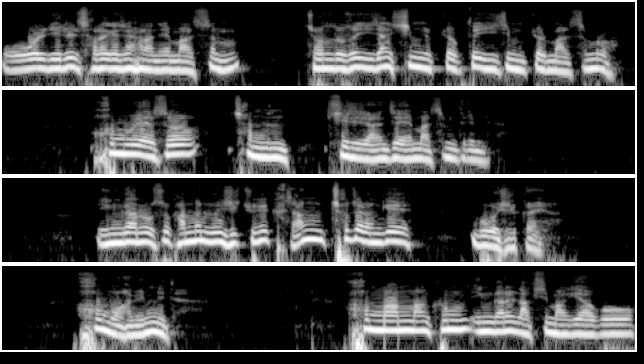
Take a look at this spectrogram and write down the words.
5월 1일 살아계신 하나님의 말씀 전도서 2장 16절부터 26절 말씀으로 허무에서 찾는 길이라는 제 말씀드립니다. 인간으로서 갖는 의식 중에 가장 처절한 게 무엇일까요? 허무함입니다. 허무한 만큼 인간을 낙심하게 하고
